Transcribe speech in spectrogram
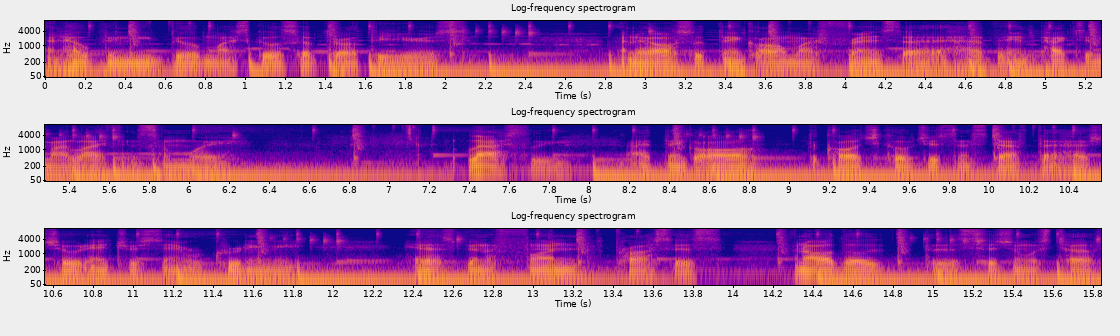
and helping me build my skills up throughout the years. And I also thank all my friends that have impacted my life in some way. Lastly, I thank all the college coaches and staff that have showed interest in recruiting me. It has been a fun process, and although the decision was tough,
